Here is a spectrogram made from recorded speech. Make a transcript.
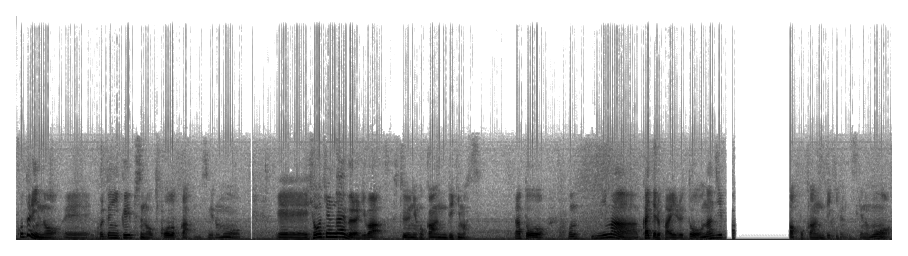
ー、 Kotlin の、えー、 Kotlin Eclipse のコード補完なんですけども、えー、標準ライブラリは普通に補完できます。あと、今書いてるファイルと同じ補完できるんですけども、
